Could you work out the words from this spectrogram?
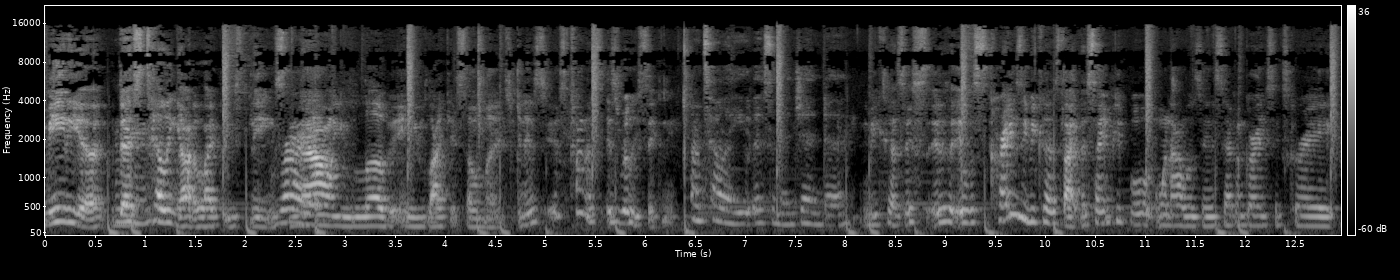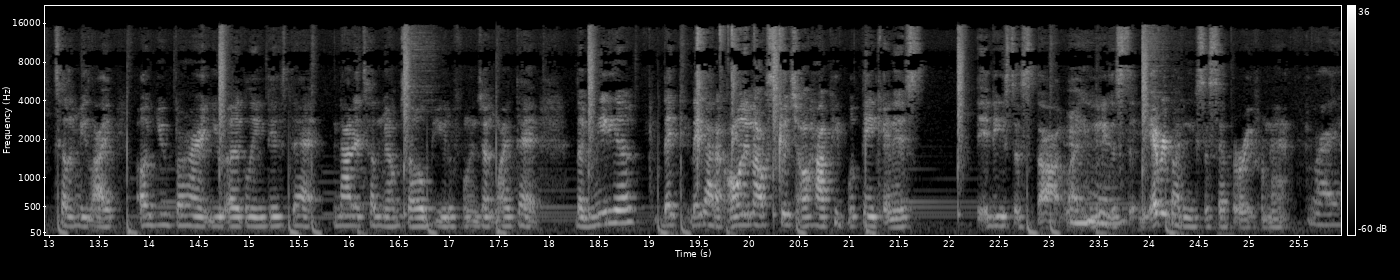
media that's mm-hmm. telling y'all to like these things. Right. Now you love it and you like it so much, and it's it's kind of it's really sickening. I'm telling you, it's an agenda. Because it's it, it was crazy because like the same people when I was in seventh grade, sixth grade, telling me me like, oh, you burnt, you ugly, this, that. Now they're telling me I'm so beautiful and junk like that. The media, they, they got an on and off switch on how people think and it's, it needs to stop. Like, mm-hmm. need to, everybody needs to separate from that. Right.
